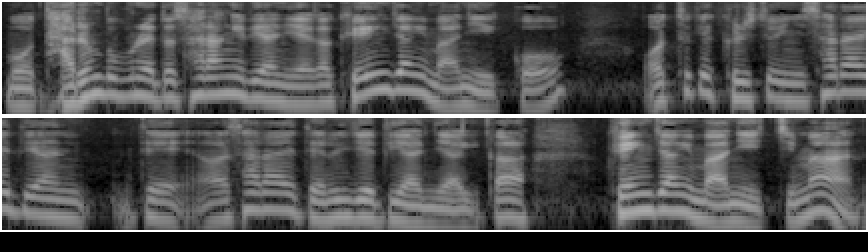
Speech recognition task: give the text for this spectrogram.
뭐 다른 부분에도 사랑에 대한 이야기가 굉장히 많이 있고 어떻게 그리스도인이 살아야 대한 어, 살아야 되는지에 대한 이야기가 굉장히 많이 있지만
